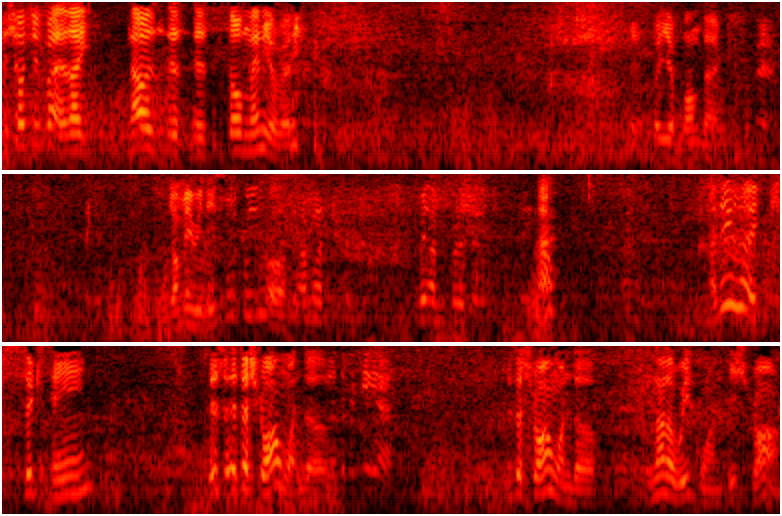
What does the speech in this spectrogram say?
It showed you better. Like, now it's, it's, it's so many already. Okay, Put your phone back. yeah. You. You want me to release it for you or? Yeah, I'm gonna wait the further. Huh? I think it's like 16. It's, it's a strong one though. It's a strong one though. It's not a weak one. He's strong.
